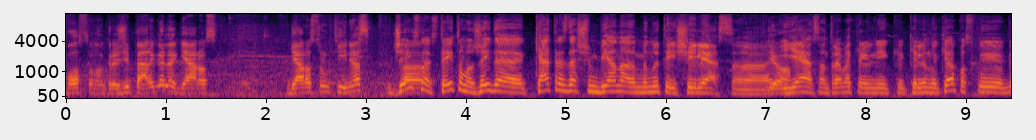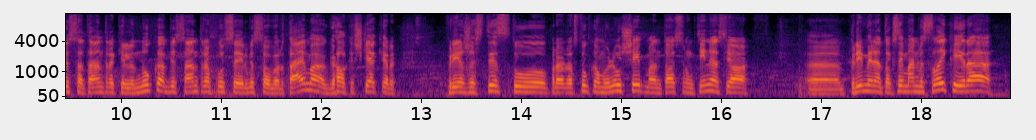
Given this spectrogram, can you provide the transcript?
Bostono graži pergalė, geros, geros rungtynės. Jasonas Teitumas žaidė 41 minutę iš eilės. Įėjęs antrame kelini- kelinuke, paskui visą tą antrą kelinuką, visą antrą pusę ir visą overtime, gal kažkiek ir priežastis tų prarastų kamuolių. Šiaip man tos rungtynės jo uh, priminė toksai, man visą laiką yra Uh,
